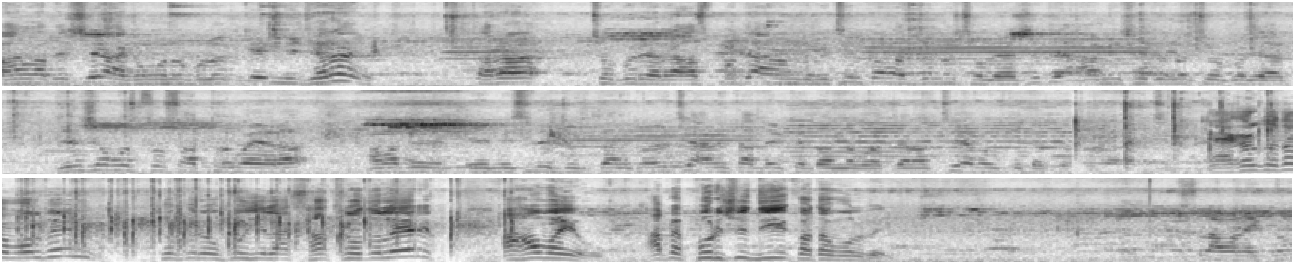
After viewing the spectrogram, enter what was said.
বাংলাদেশে আগমন উপলক্ষে নিজেরাই তারা চকরিয়ার রাজপথে আনন্দ মিছিল করার জন্য চলে এসেছে। আমি সেজন্য চকরিয়ার যে সমস্ত ছাত্র ভাইয়েরা আমাদের এই মিছিলে যোগদান করেছে আমি তাদেরকে ধন্যবাদ জানাচ্ছি এবং কৃতজ্ঞতা জানাচ্ছি। এখন কথা বলবেন চকুরি উপজেলা ছাত্রদলের আহ্বায়ক আপনার পরিচয় দিয়ে কথা বলবেন। আসসালামু আলাইকুম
